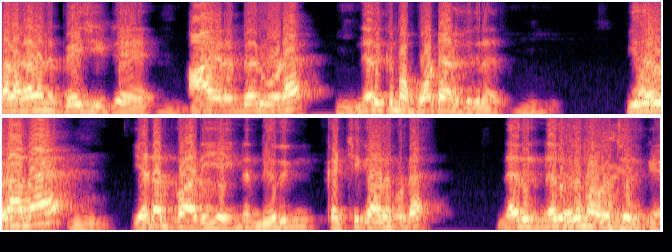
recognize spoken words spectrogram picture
கலகலன்னு பேசிட்டு. ஆயிரம் பேர் கூட. நெருக்கமா போட்டோ எடுத்துக்கிறாரு ம். இதெல்லாம ம். எடப்பாடியை இன்னும் நெருங்க கட்சிக்காரன் கூட நெரு நெருக்கமா வச்சிருக்கு.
